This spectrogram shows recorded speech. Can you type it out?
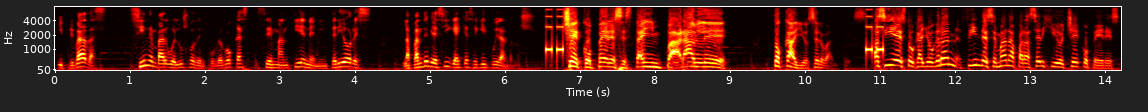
y privadas. Sin embargo, el uso del cubrebocas se mantiene en interiores. La pandemia sigue, hay que seguir cuidándonos. Checo Pérez está imparable. Tocayo Cervantes. Así es, Tocayo. Gran fin de semana para Sergio Checo Pérez.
